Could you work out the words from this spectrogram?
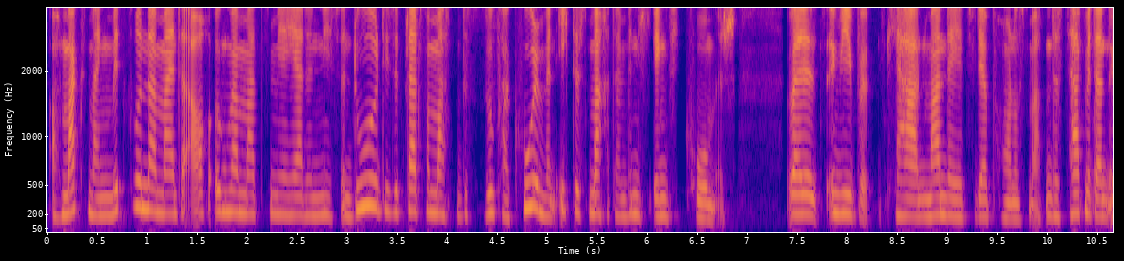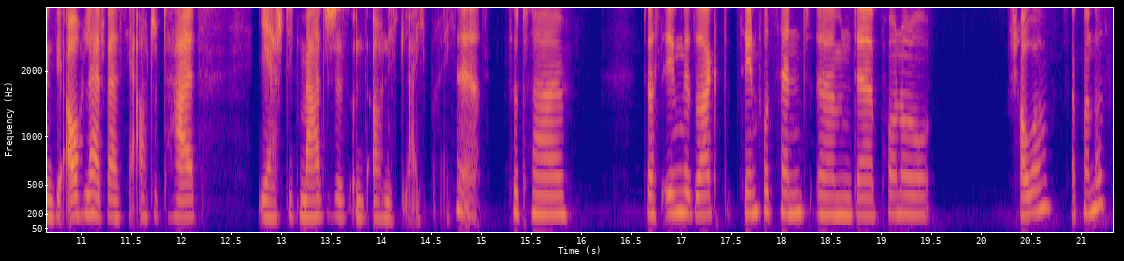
auch Max, mein Mitgründer, meinte auch irgendwann mal zu mir, ja, Denise, wenn du diese Plattform machst, bist du super cool. Und wenn ich das mache, dann bin ich irgendwie komisch weil es irgendwie, klar, ein Mann, der jetzt wieder Pornos macht. Und das tat mir dann irgendwie auch leid, weil es ja auch total ja, stigmatisch ist und auch nicht gleichberechtigt. Ja, total. Du hast eben gesagt, 10 Prozent ähm, der Pornoschauer, sagt man das,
